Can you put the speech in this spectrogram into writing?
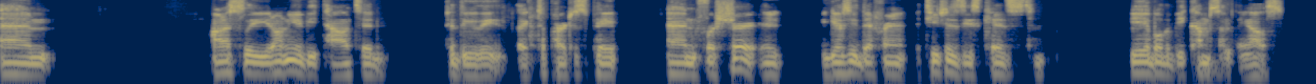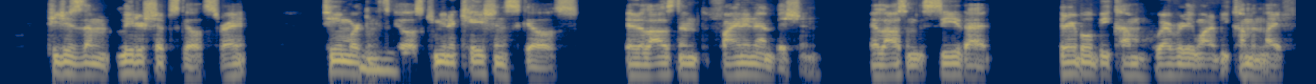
And honestly, you don't need to be talented to do the like to participate. And for sure, it it gives you different. It teaches these kids to be able to become something else. Teaches them leadership skills, right? Teamworking mm-hmm. skills, communication skills. It allows them to find an ambition. It allows them to see that they're able to become whoever they want to become in life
